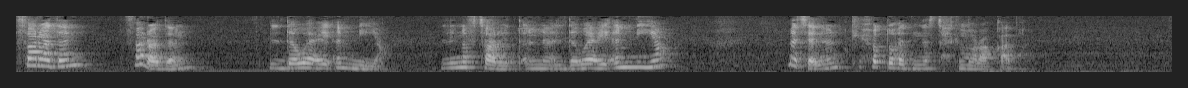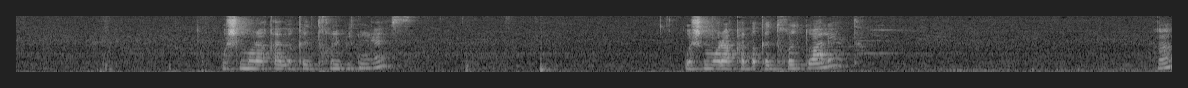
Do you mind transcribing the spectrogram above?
فرضا فرضا لدواعي أمنية. لنفترض أن الدواعي أمنية مثلا كيحطوا هاد الناس تحت المراقبة. واش المراقبة كتدخل بيت الناس؟ واش المراقبة كتدخل الطواليت ها؟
